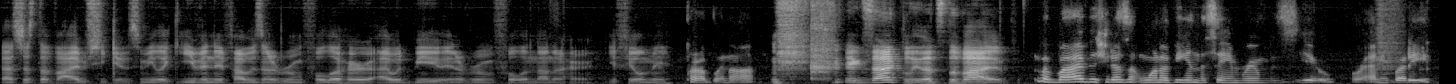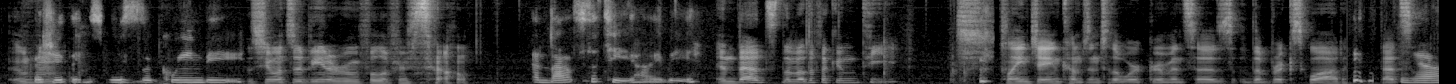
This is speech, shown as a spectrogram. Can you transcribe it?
That's just the vibe she gives me. Like, even if I was in a room full of her, I would be in a room full of none of her. You feel me? Probably not. exactly. That's the vibe. The vibe is she doesn't want to be in the same room as you or anybody because Mhm. she thinks she's the queen bee. She wants to be in a room full of herself. And that's the tea, honeybee. And that's the motherfucking tea. Plane Jane comes into the workroom and says, The Brick Squad. That's Yeah.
